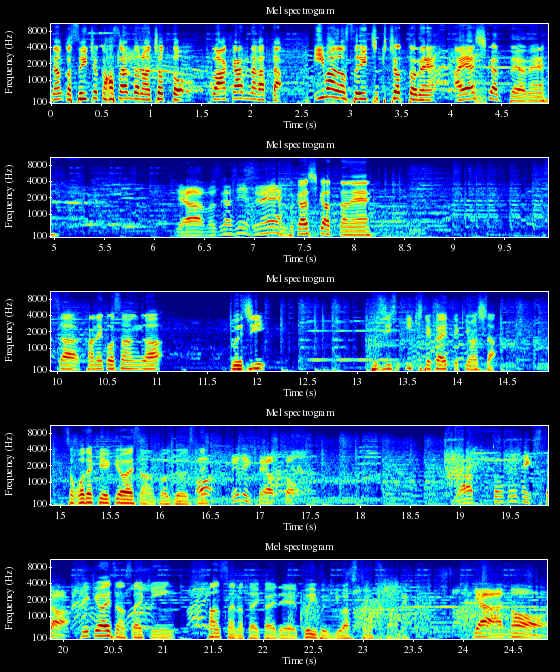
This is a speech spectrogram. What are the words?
なんか垂直挟んだのはちょっと分かんなかった。今の垂直ちょっとね怪しかったよね。ーいやー難しいですね。難しかったね。さあ金子さんが無事無事生きて帰ってきました。そこで KKY さんの登場ですね。あ出てきたやっと。やっと出てきた。KKY さん最近関西の大会でブイブイ言わせてますからね。いやあの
